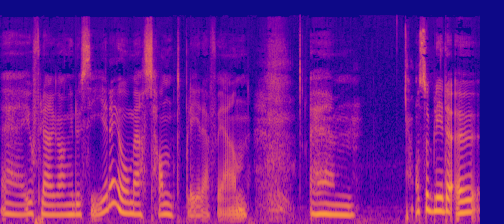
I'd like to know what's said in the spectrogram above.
eh, jo flere ganger du sier det, jo mer sant blir det for hjernen. Um, og så blir det òg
